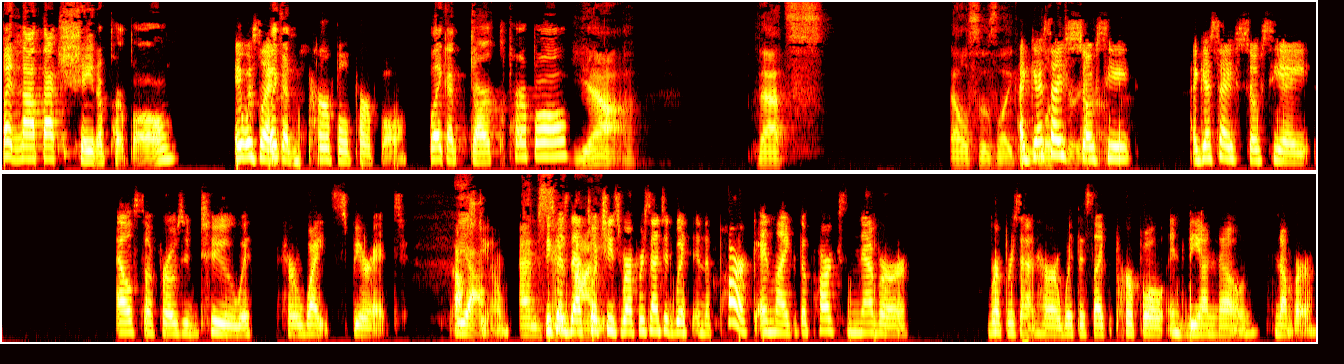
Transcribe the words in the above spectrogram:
But not that shade of purple. It was like, Like a- purple, purple. Like a dark purple. Yeah. That's Elsa's like I guess I during that. associate I guess I associate Elsa Frozen 2 with her white spirit Yeah. costume and see, because that's I- what she's represented with in the park and like the parks never represent her with this like purple into the unknown number.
